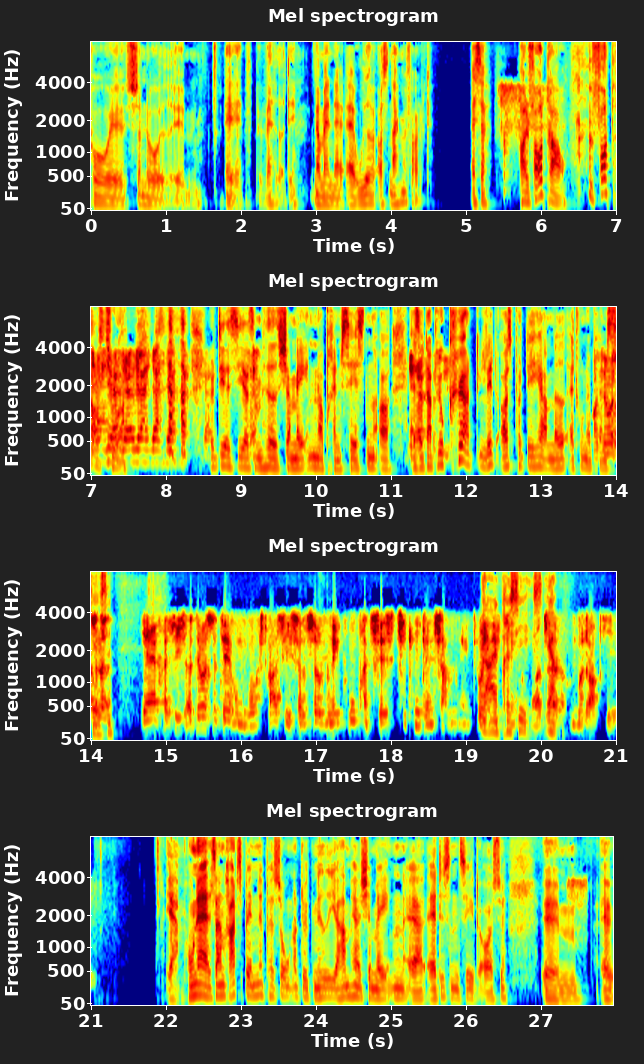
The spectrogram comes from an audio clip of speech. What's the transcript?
på øh, sådan noget, øh, øh, hvad hedder det, når man er, er ude og snakke med folk. Altså, hold foredrag. Foredragstur. Ja, ja, ja, ja, ja, ja, det jeg siger, som hed Shamanen og prinsessen. Og, ja, altså, der blev kørt lidt også på det her med, at hun er prinsesse. Ja, præcis. Og det var så det, hun måtte frasige. Så, så hun ikke bruge prinsessetitlen i den sammenhæng. Det var Nej, præcis. Ting, hun måtte, ja. hun måtte opgive. Ja, hun er altså en ret spændende person at dykke ned i, og ham her, shamanen, er, er det sådan set også. Øhm, øh,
